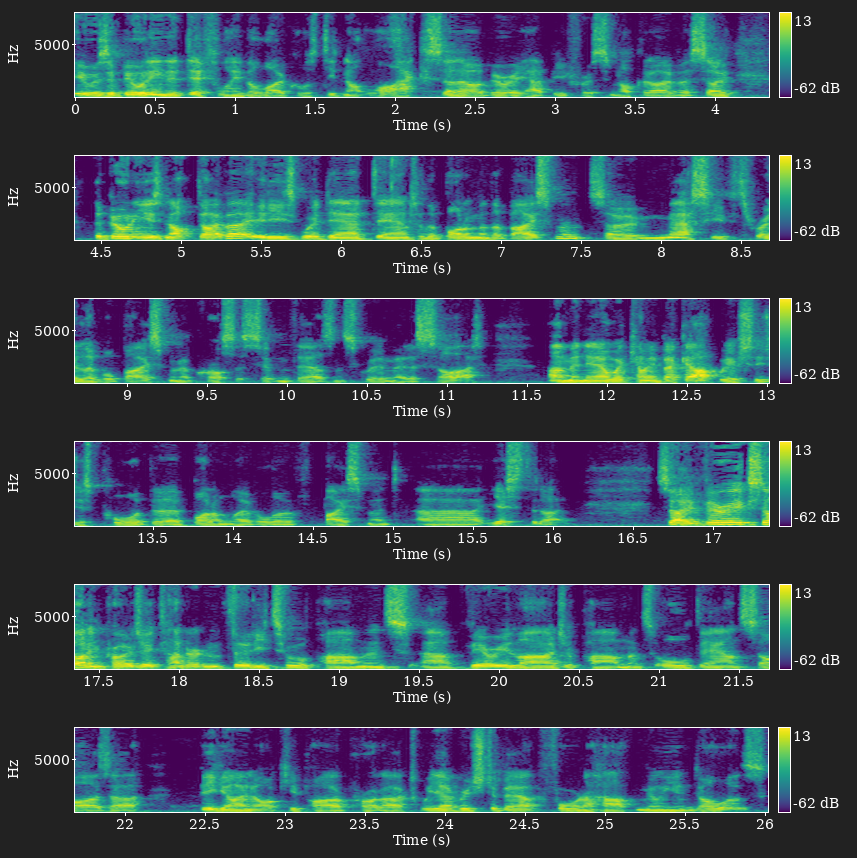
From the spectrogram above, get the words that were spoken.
it was a building that definitely the locals did not like, so they were very happy for us to knock it over. So the building is knocked over. It is we're down down to the bottom of the basement, so massive three-level basement across a 7,000 square metre site. Um, and now we're coming back up. We actually just poured the bottom level of basement uh, yesterday. So very exciting project, 132 apartments, uh, very large apartments, all downsizer, big owner occupier product. We averaged about four and a half million dollars.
